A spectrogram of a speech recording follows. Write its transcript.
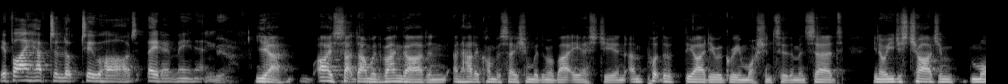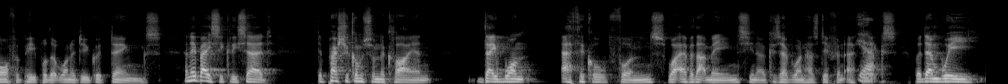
If I have to look too hard, they don't mean it. Yeah. Yeah, I sat down with Vanguard and, and had a conversation with them about ESG and, and put the, the idea of greenwashing to them and said, you know, you're just charging more for people that want to do good things. And they basically said the pressure comes from the client. They want ethical funds, whatever that means, you know, because everyone has different ethics. But then we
